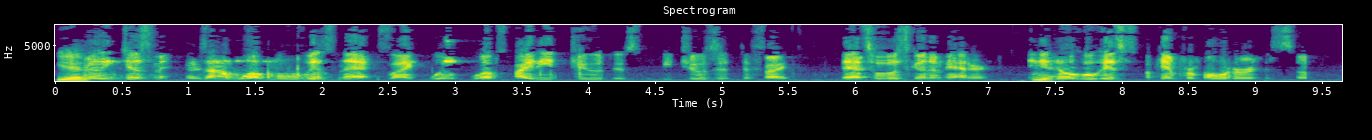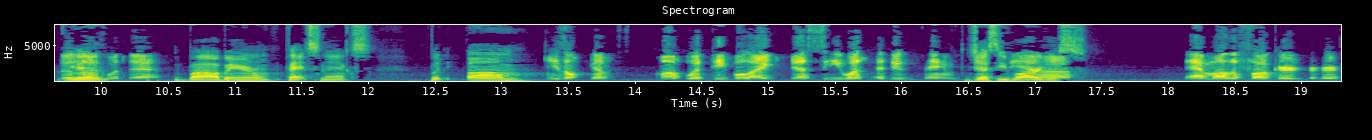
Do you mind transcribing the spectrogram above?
yeah, It really just matters on what move is next. Like, what, what fight he chooses. He chooses to fight. That's what's going to matter. And Yeah. you know who his fucking promoter is, so good Yeah. luck with that. Bob Arum, Fat Snacks, but um He's only to come up with people like Jesse, what's that dude's name? Jesse uh, Vargas. that motherfucker. Or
